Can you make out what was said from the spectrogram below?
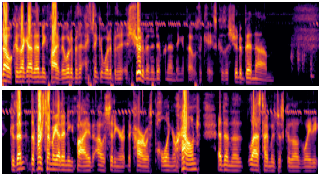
no, because I got ending five. It would have been. I think it would have been. It should have been a different ending if that was the case. Because it should have been. Um, because then the first time I got ending five, I was sitting here. The car was pulling around, and then the last time was just because I was waiting,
